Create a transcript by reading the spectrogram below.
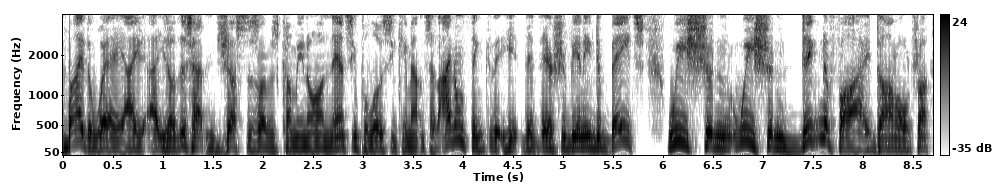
By the way, I, I, you know, this happened just as I was coming on. Nancy Pelosi came out and said, I don't think that, he, that there should be any debates. We shouldn't, we shouldn't dignify Donald Trump.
